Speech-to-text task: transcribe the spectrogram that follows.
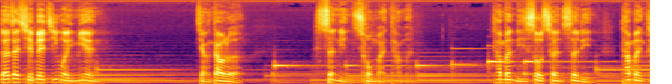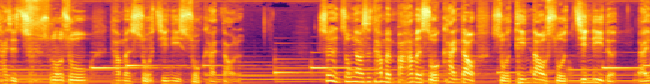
但在前面经文里面讲到了圣灵充满他们，他们领受圣圣灵，他们开始说出他们所经历、所看到的。所以很重要是他们把他们所看到、所听到、所经历的来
